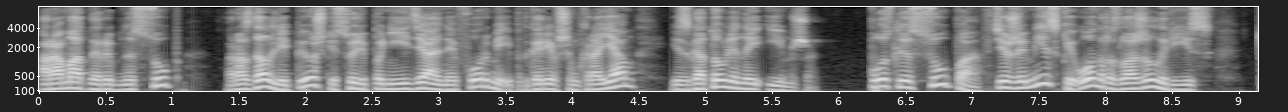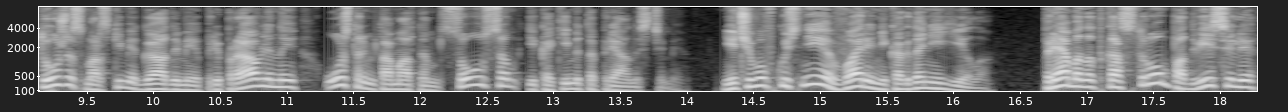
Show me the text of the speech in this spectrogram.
ароматный рыбный суп, раздал лепешки, судя по неидеальной форме и подгоревшим краям, изготовленные им же. После супа в те же миски он разложил рис, тоже с морскими гадами, приправленный острым томатным соусом и какими-то пряностями. Ничего вкуснее Варя никогда не ела. Прямо над костром подвесили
